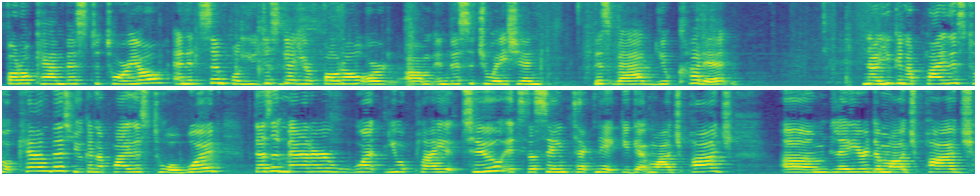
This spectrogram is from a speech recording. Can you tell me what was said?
photo canvas tutorial and it's simple. You just get your photo or um, in this situation, this bag, you cut it Now you can apply this to a canvas, you can apply this to a wood, doesn't matter what you apply it to, it's the same technique. You get Mod Podge, um, layer the Mod Podge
